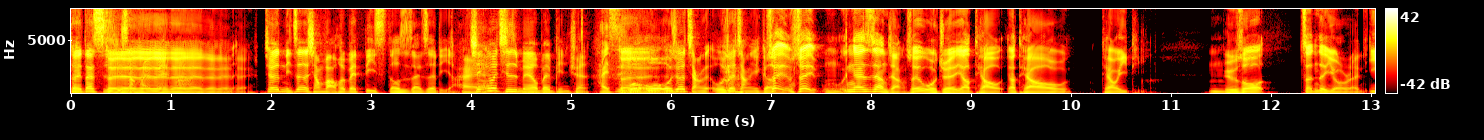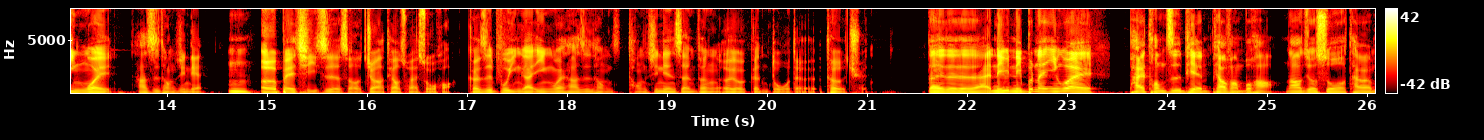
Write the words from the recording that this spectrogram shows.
对，但实际上还没有。对对对对对对对，就是你这个想法会被 diss 都是在这里啊。其因为其实没有被平权，还是我我我就讲我就讲一个，所以所以应该是这样讲，所以我觉得要挑要挑挑议题，嗯，比如说真的有人因为他是同性恋，嗯，而被歧视的时候，就要跳出来说话。可是不应该因为他是同同性恋身份而有更多的特权。对对对对，你你不能因为。拍同志片票房不好，然后就说台湾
